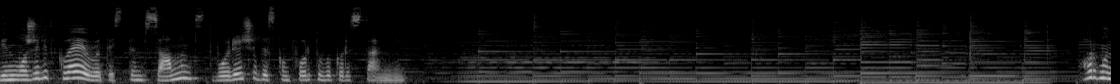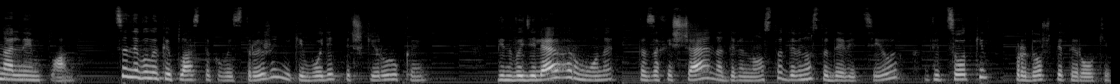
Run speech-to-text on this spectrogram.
Він може відклеюватись, тим самим створюючи дискомфорт у використанні. Гормональний імплант це невеликий пластиковий стрижень, який вводять під шкіру руки. Він виділяє гормони та захищає на 90-99% впродовж 5 років.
